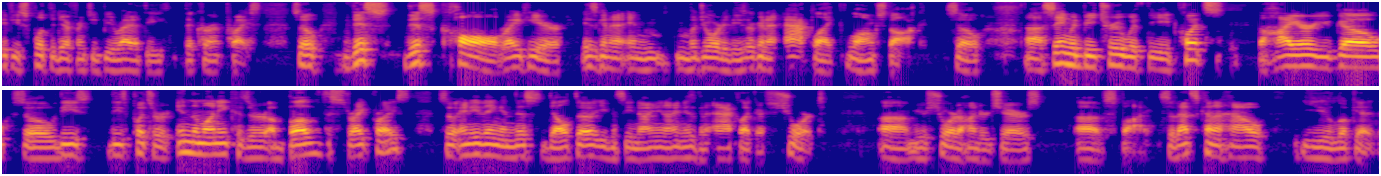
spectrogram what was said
if you split the difference, you'd be right at the the current price. So this this call right here is going to, and majority of these are going to act like long stock. So uh, same would be true with the puts the higher you go. So these these puts are in the money because they're above the strike price. So anything in this delta, you can see 99 is going to act like a short. Um, you're short 100 shares of SPY. So that's kind of how you look at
